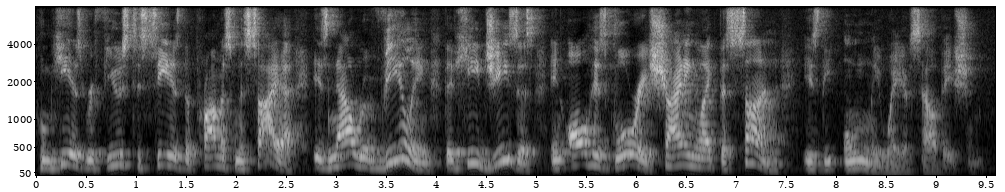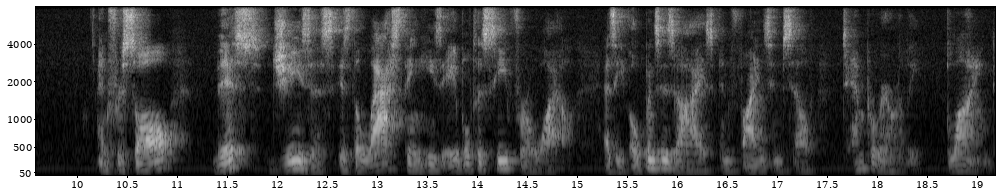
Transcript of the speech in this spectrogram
whom he has refused to see as the promised Messiah, is now revealing that he, Jesus, in all his glory, shining like the sun, is the only way of salvation. And for Saul, this Jesus is the last thing he's able to see for a while as he opens his eyes and finds himself temporarily blind.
